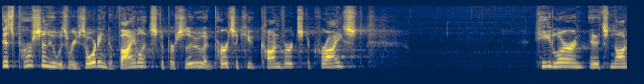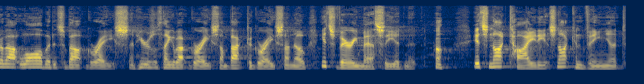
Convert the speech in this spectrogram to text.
this person who was resorting to violence to pursue and persecute converts to Christ he learned it's not about law, but it's about grace. And here's the thing about grace I'm back to grace. I know it's very messy, isn't it? Huh. It's not tidy, it's not convenient,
